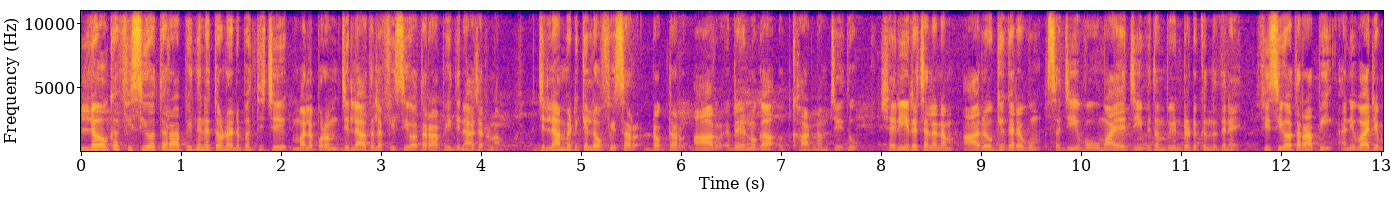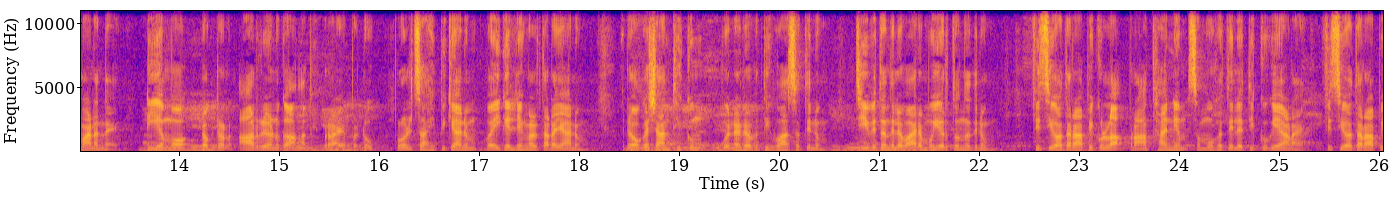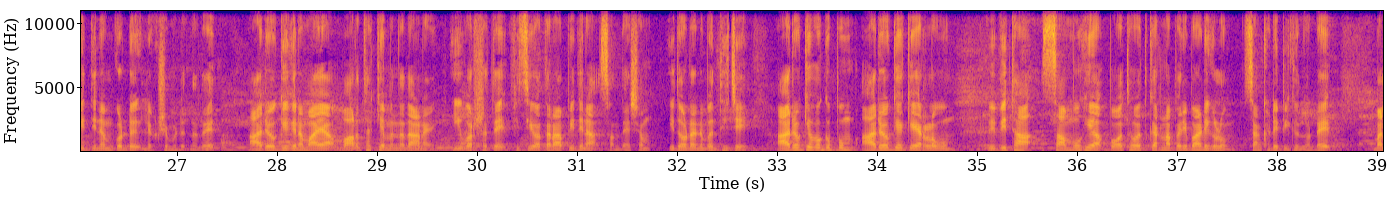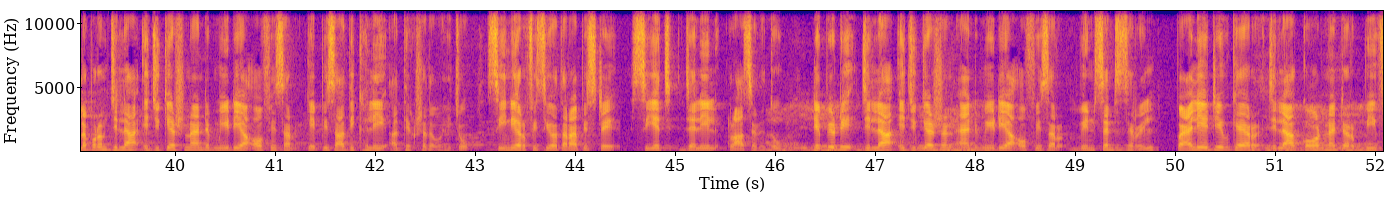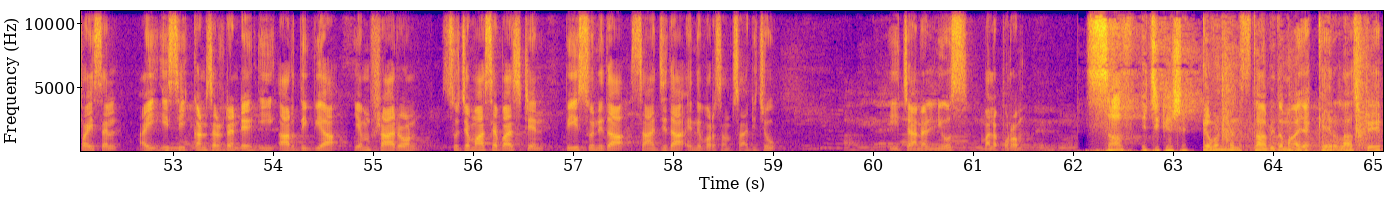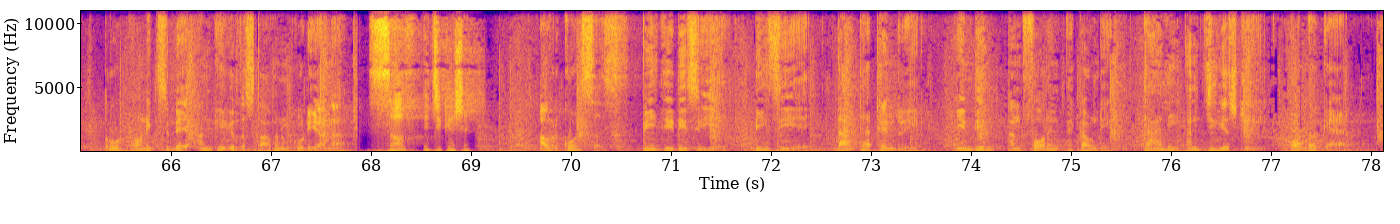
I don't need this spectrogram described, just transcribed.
ലോക ഫിസിയോതെറാപ്പി ദിനത്തോടനുബന്ധിച്ച് മലപ്പുറം ജില്ലാതല ഫിസിയോതെറാപ്പി ദിനാചരണം ജില്ലാ medical officer doctor R Renuka ഉദ്ഘാടനം ചെയ്തു. ശരീരചലനം ആരോഗ്യകരവും സജീവവുമായ ജീവിതം വീണ്ടെടുക്കുന്നതിന് ഫിസിയോതെറാപ്പി അനിവാര്യമാണെന്ന് ഡി ഡോക്ടർ ആർ രേണുക അഭിപ്രായപ്പെട്ടു. പ്രോത്സാഹിപ്പിക്കാനും വൈകല്യങ്ങൾ തടയാനും രോഗശാന്തിക്കും പുനരധിവാസത്തിനും ജീവിത നിലവാരം ഉയർത്തുന്നതിനും ഫിസിയോതെറാപ്പിക്കുള്ള പ്രാധാന്യം സമൂഹത്തിലെത്തിക്കുകയാണ് ഫിസിയോതെറാപ്പി ദിനം കൊണ്ട് ലക്ഷ്യമിടുന്നത്. ആരോഗ്യകരമായ വാർദ്ധക്യം എന്നതാണ് ഈ വർഷത്തെ ഫിസിയോതെറാപ്പി ദിന സന്ദേശം. ഇതോടനുബന്ധിച്ച് ആരോഗ്യവകുപ്പും ആരോഗ്യ കേരളവും വിവിധ സാമൂഹ്യ ബോധവത്കരണ പരിപാടികളും സംഘടിപ്പിക്കുന്നുണ്ട്. മലപ്പുറം ജില്ലാ education and media officer K P Sadiq Ali അധ്യക്ഷത വഹിച്ചു. Senior physiotherapist C H Jaleel class എടുത്തു. ഡെപ്യൂട്ടി ജില്ലാ education and media officer Vincent Cyril. Palliative care ജില്ലാ coordinator P Faisal. I E C consultant E R Divya M Sharon Sujama Sebastian P Sunitha Sajida എന്നിവർ സംസാരിച്ചു. ഈ channel news Malappuram. Saaf education. Government സ്ഥാപിതമായ Kerala state റൂട്രോണിക്സിന്റെ അംഗീകൃത സ്ഥാപനം കൂടിയാണ് Saaf education. Our courses P G D C A D C A data entry Indian and foreign accounting Tally and G S T auto CAD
